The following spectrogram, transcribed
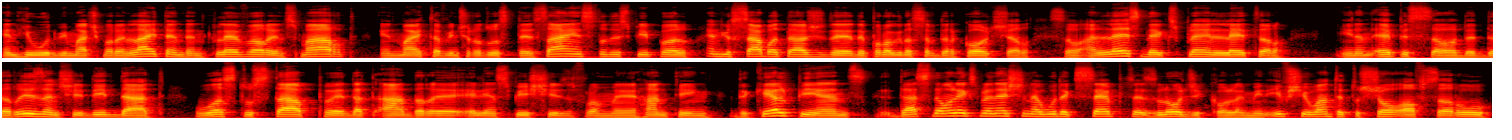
and he would be much more enlightened and clever and smart and might have introduced the science to these people and you sabotage the, the progress of their culture. So unless they explain later in an episode that the reason she did that was to stop uh, that other uh, alien species from uh, hunting the Kelpians, that's the only explanation I would accept as logical. I mean, if she wanted to show off Saru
